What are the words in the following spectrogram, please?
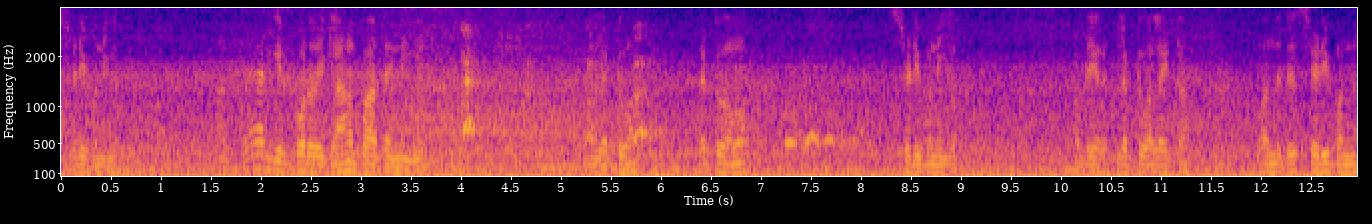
ஸ்டடி பண்ணிக்கோ. தேர்ட் கியர் போட வைக்கலான்னு பார்த்தேன் இன்னைக்கு. லெஃப்ட் வா லெஃப்ட் வாமா ஸ்டடி பண்ணிக்கோ. அப்படியே லெஃப்ட் வா லைட்டாக வந்துட்டு ஸ்டடி பண்ணு.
